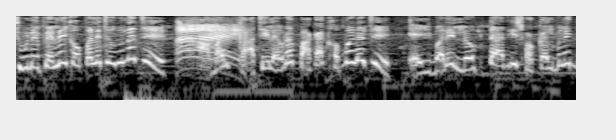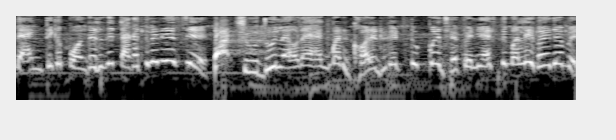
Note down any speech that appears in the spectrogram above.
শুনে ফেলেই কপালে চলুন আছে। আমার কাছে লেওরা পাকা খবর আছে। এইবারে লোকটা আজকে সকালবেলা ব্যাংক থেকে পঞ্চাশ হাজার টাকা তুলে নিয়ে এসছে শুধু লেওরা একবার ঘরে ঢুকে টুক করে ঝেপে নিয়ে আসতে পারলেই হয়ে যাবে।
